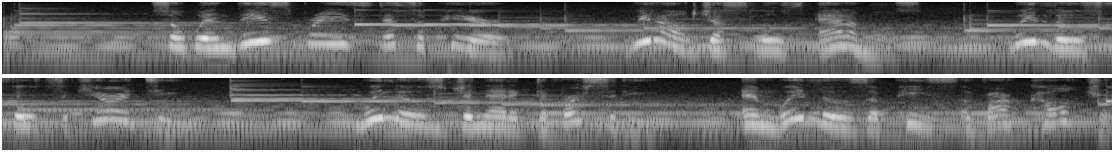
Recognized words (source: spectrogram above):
So when these breeds disappear, we don't just lose animals, we lose food security, we lose genetic diversity, and we lose a piece of our culture.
